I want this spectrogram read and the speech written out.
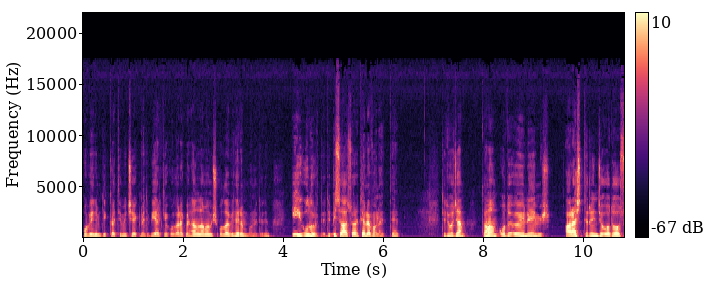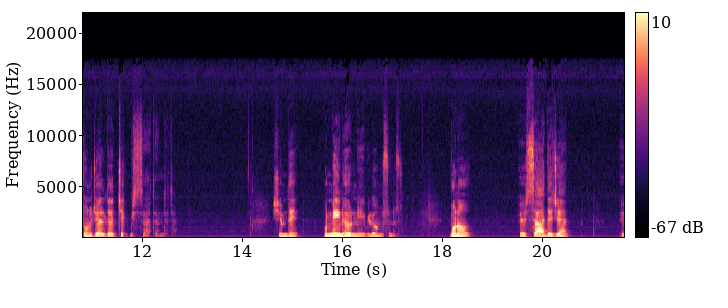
O benim dikkatimi çekmedi. Bir erkek olarak ben anlamamış olabilirim bunu dedim. İyi olur dedi. Bir saat sonra telefon etti. Dedi hocam tamam o da öyleymiş. Araştırınca o da o sonucu elde edecekmiş zaten dedi. Şimdi bu neyin örneği biliyor musunuz? Bunu e, sadece e,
